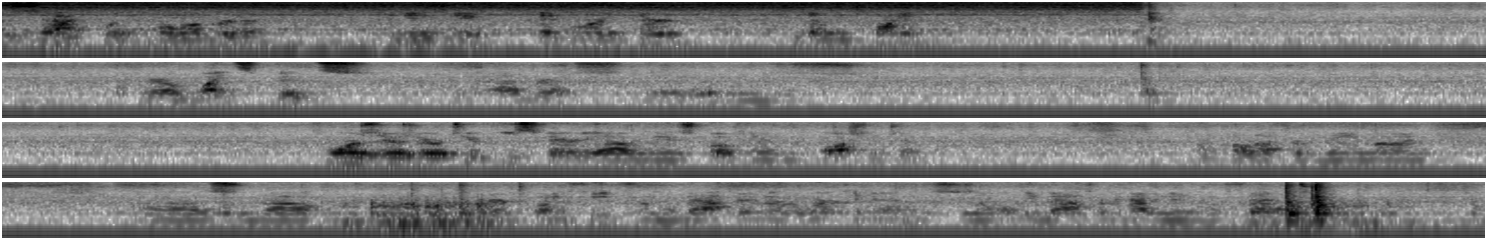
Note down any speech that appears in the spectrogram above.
is Zach with Bulldog Rooter. Today's date, February 3rd, 2020. We're at White's Boots. Address is 4002 East Ferry Avenue, Spokane, Washington. I call that for main line. Uh, this is about 120 feet from the bathroom that I'm working in. This is the only bathroom having an effect.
